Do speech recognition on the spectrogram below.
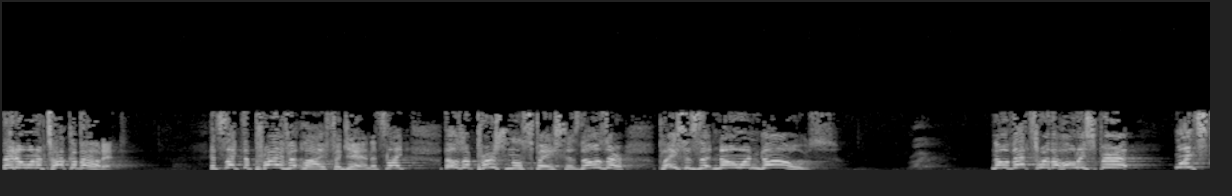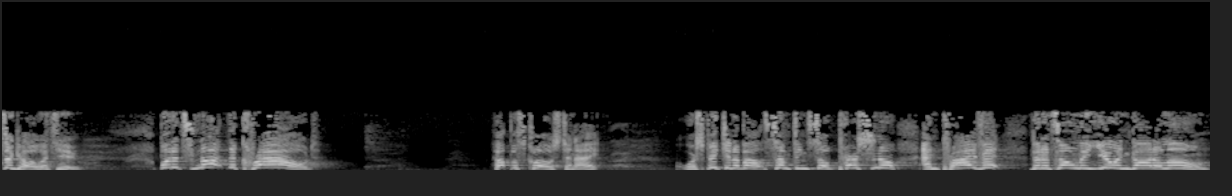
They don't want to talk about it. It's like the private life again. It's like those are personal spaces. Those are places that no one goes. Right. No, that's where the Holy Spirit wants to go with you. But it's not the crowd. Help us close tonight. We're speaking about something so personal and private that it's only you and God alone.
